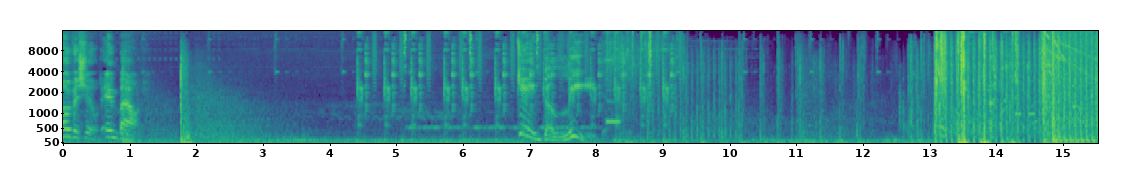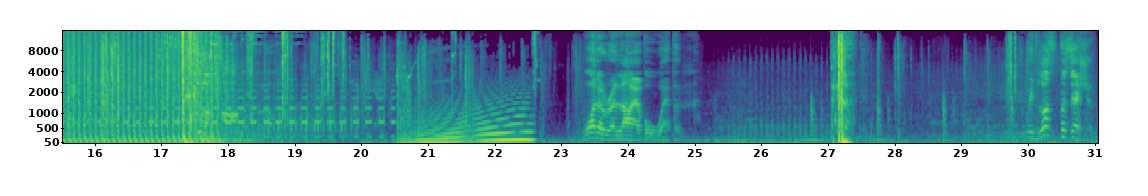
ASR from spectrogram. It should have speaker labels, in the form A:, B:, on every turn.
A: Overshield inbound.
B: Gained the lead.
A: What a reliable weapon. We've lost possession.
